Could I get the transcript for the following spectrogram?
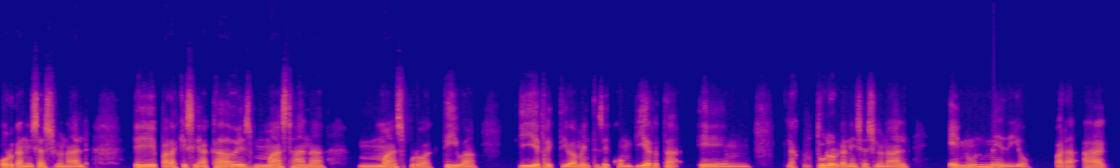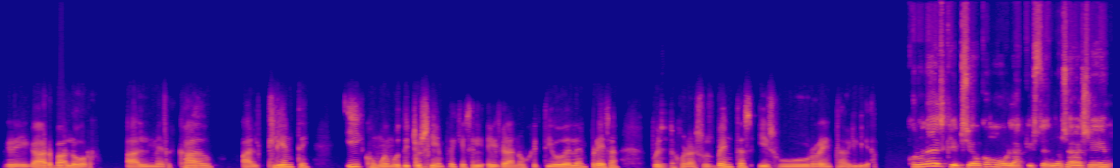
organizacional eh, para que sea cada vez más sana, más proactiva y efectivamente se convierta la cultura organizacional en un medio para agregar valor al mercado, al cliente y como hemos dicho siempre, que es el, el gran objetivo de la empresa, pues mejorar sus ventas y su rentabilidad con una descripción como la que usted nos hace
